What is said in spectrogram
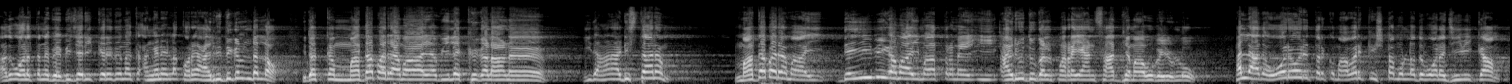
അതുപോലെ തന്നെ വ്യഭിചരിക്കരുത് എന്നൊക്കെ അങ്ങനെയുള്ള കുറെ അരുതുകളുണ്ടല്ലോ. ഇതൊക്കെ മതപരമായ വിലക്കുകളാണ്. ഇതാണ് അടിസ്ഥാനം. മതപരമായി ദൈവികമായി മാത്രമേ ഈ അരുതുകൾ പറയാൻ സാധ്യമാവുകയുള്ളൂ. അല്ലാതെ ഓരോരുത്തർക്കും അവർക്ക് ഇഷ്ടമുള്ളതുപോലെ ജീവിക്കാം.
